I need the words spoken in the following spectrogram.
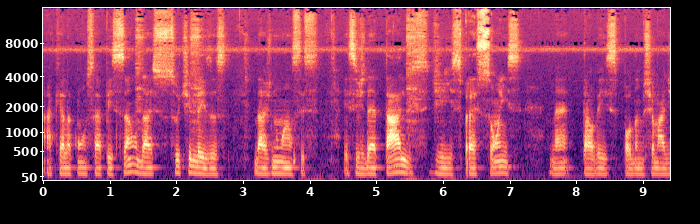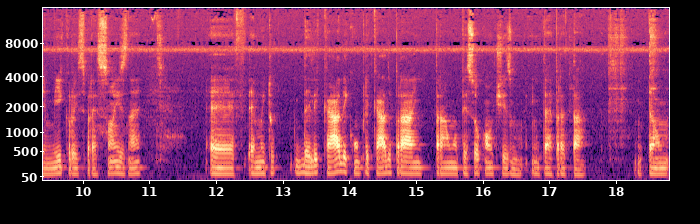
aquela concepção das sutilezas, das nuances, esses detalhes de expressões, né, talvez podamos chamar de microexpressões, né, é, é muito delicado e complicado para uma pessoa com autismo interpretar. Então,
